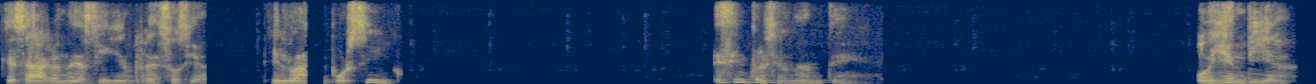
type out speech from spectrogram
que se hagan así en redes sociales y lo hace por cinco. Es impresionante. Hoy en día,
